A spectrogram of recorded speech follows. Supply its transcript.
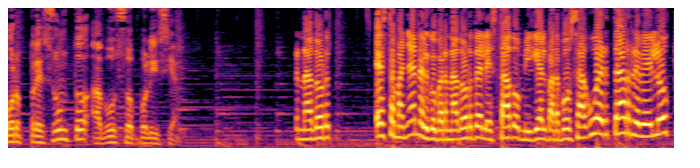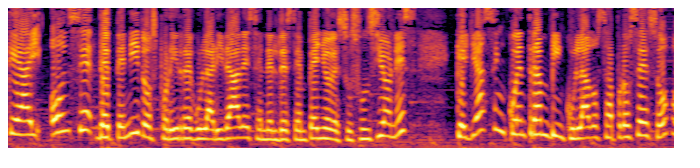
por presunto abuso policial. Gobernador esta mañana el gobernador del estado, Miguel Barbosa Huerta, reveló que hay 11 detenidos por irregularidades en el desempeño de sus funciones que ya se encuentran vinculados a proceso,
